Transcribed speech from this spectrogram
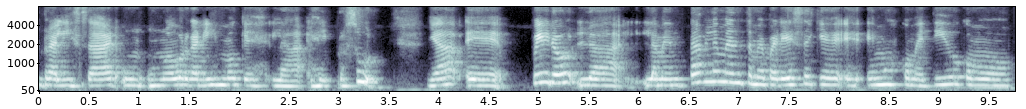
realizar un, nuevo organismo que es, la, el PROSUR, ¿ya? Eh, pero lamentablemente me parece que hemos cometido como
